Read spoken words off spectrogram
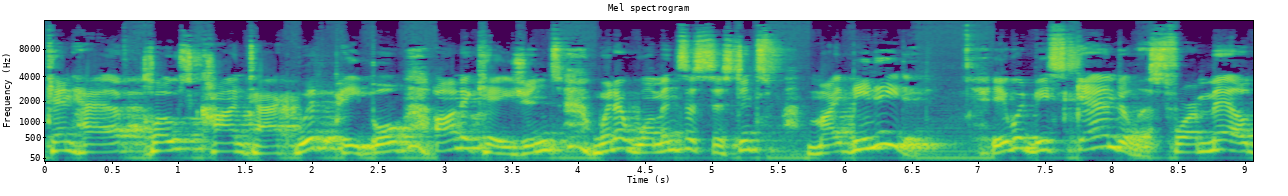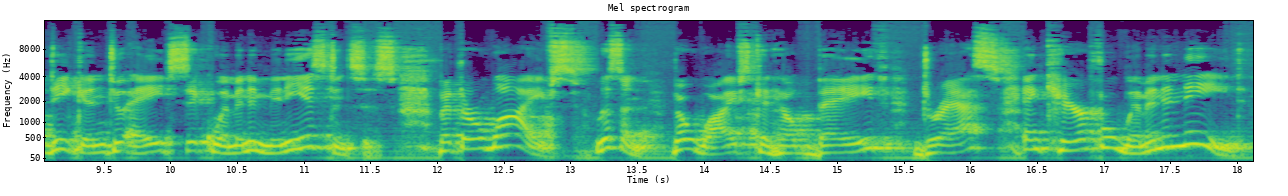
can have close contact with people on occasions when a woman's assistance might be needed. It would be scandalous for a male deacon to aid sick women in many instances. But their wives, listen, their wives can help bathe, dress, and care for women in need.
